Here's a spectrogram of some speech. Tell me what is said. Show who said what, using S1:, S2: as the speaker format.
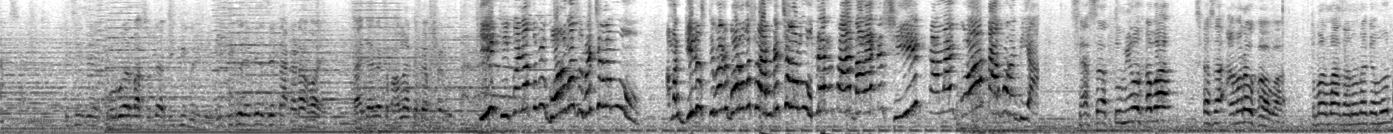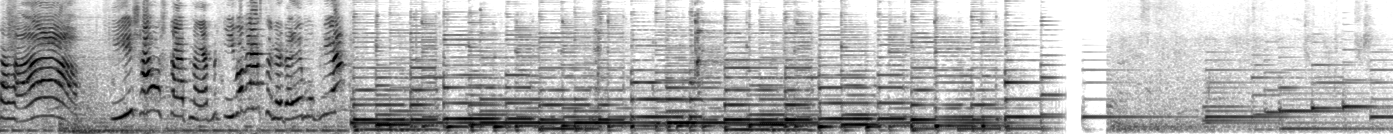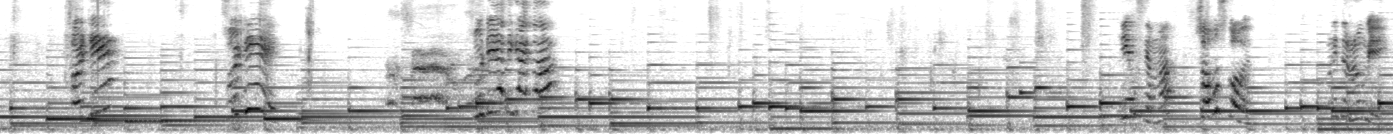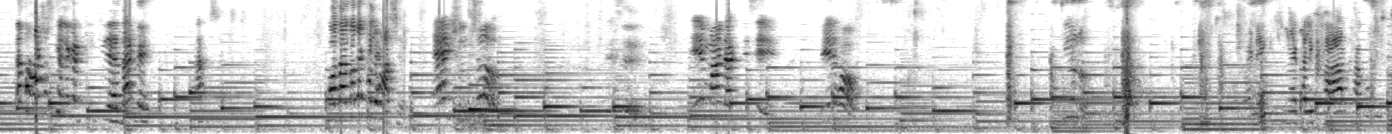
S1: আচ্ছা।
S2: যে গরু আর বিক্রি করে দিই বিক্রি করে দিয়ে যে টাকাটা হয় তাই যাবে একটা ভালো একটা ব্যবসা করি
S1: কি কি কইলা তুমি? গরু বছর বেচালামু আমার গৃহস্থী বাড়ি গরু বছর আমি বেচালামু দেখ পায়ে দাঁড়াইতে শীত কামাই কর তারপরে বিয়া।
S2: শেষা তুমিও খাবা? শেষা আমারও খাওয়াবা। তোমার মা জানো না কেমন?
S1: কি সাহসটা আপনার? আপনি কীভাবে আসছেন এটা? এই মুখ নিয়ে? কথা কথা হাসে।
S3: এই শুনছো? এ মা ডাকতেছে বের হও। কি হলো?
S1: মানে খালি খা খা করছিস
